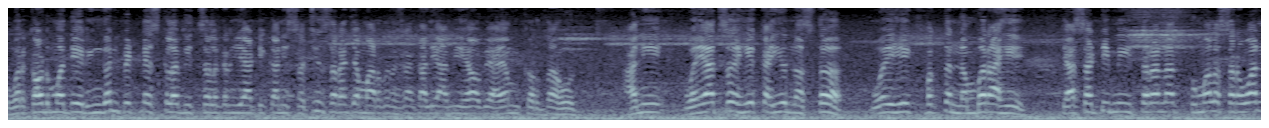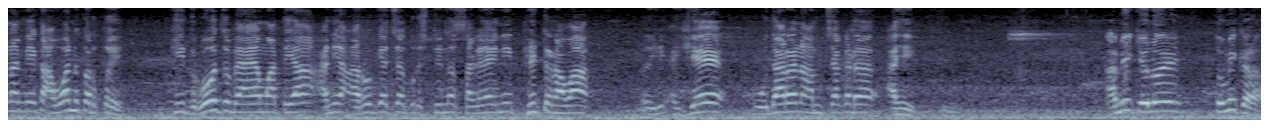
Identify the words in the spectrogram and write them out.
वर्कआउटमध्ये रिंगण फिटनेस क्लब इचलकरंजी या ठिकाणी सचिन सरांच्या मार्गदर्शनाखाली आम्ही हा व्यायाम करत आहोत. आणि वयाचं हे काही नसतं वय हे फक्त नंबर आहे. त्यासाठी मी इतरांना तुम्हाला सर्वांना मी एक आव्हान करतोय की रोज व्यायामात या आणि आरोग्याच्या दृष्टीनं सगळ्यांनी फिट राहा. हे उदाहरण आमच्याकडं आहे. आम्ही केलोय तुम्ही करा.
